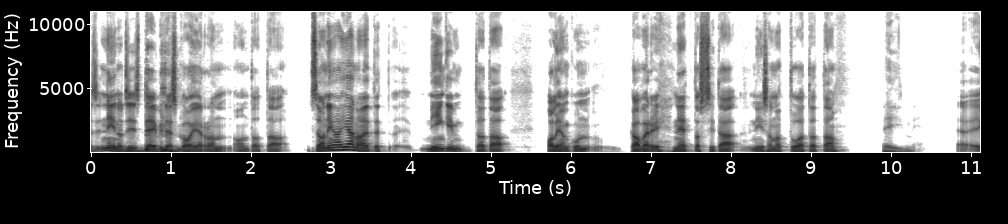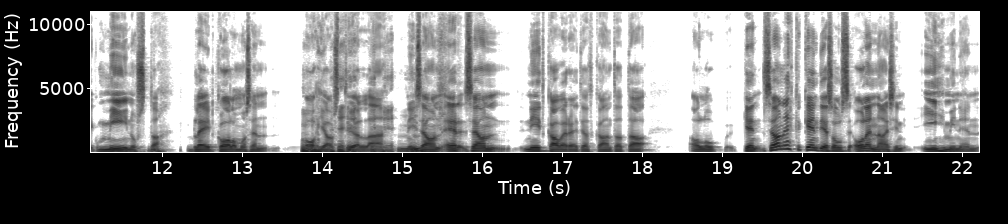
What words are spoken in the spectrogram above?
Si- Niin, no siis David S. Goyer on, on tota, se on ihan hienoa, että, että niinkin tota, paljon kuin kaveri nettos sitä niin sanottua tota, Ei me. ei kun miinusta Blade kolmosen ohjaustyöllään, niin se on, er, se on niitä kavereita, jotka on tota, ollut, ken, se on ehkä kenties ollut se olennaisin ihminen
